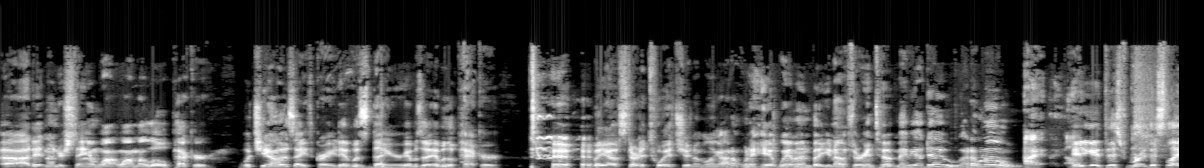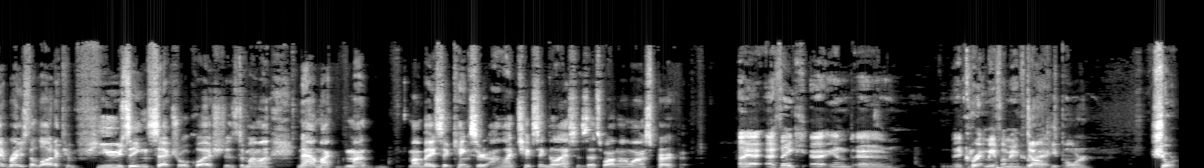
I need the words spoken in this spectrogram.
uh, I didn't understand why why my little pecker. Which you know, it was eighth grade. It was there. It was a it was a pecker. But yeah, I started twitching. I'm like, I don't want to hit women, but you know, if they're into it, maybe I do. I don't know. I, I It, it- this this late raised a lot of confusing sexual questions to my mind. Now my my my basic kinks are I like chicks in glasses. That's why my wife's perfect. I I think uh, and uh, correct me if I'm incorrect. Donkey porn. Sure,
